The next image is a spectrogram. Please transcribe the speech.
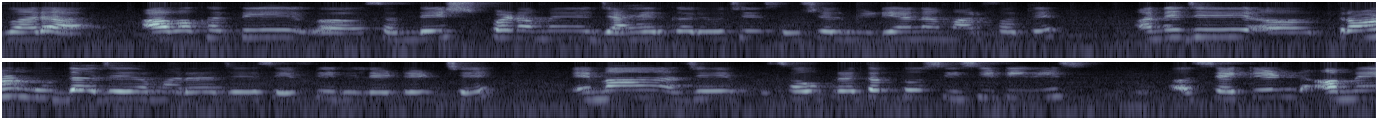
દ્વારા આ વખતે સંદેશ પણ અમે જાહેર કર્યો છે સોશિયલ મીડિયાના મારફતે. અને જે ત્રણ મુદ્દા જે અમારા જે સેફટી રિલેટેડ છે એમાં જે સૌ પ્રથમ તો સીસીટીવીઝ સેકન્ડ અમે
